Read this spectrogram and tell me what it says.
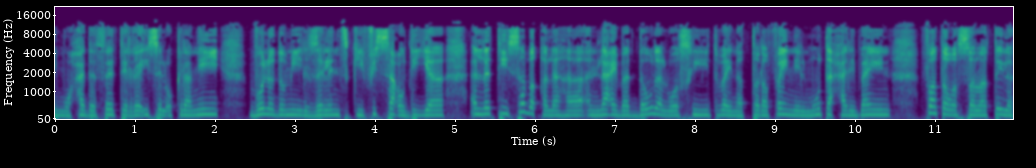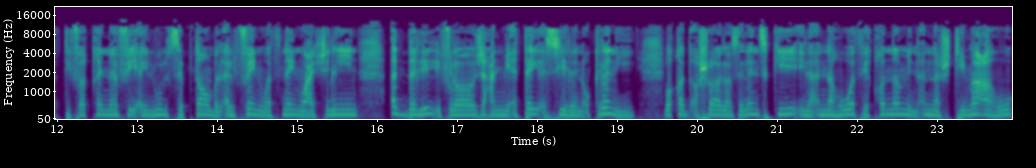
محادثات الرئيس الأوكراني فولودومير زيلينسكي في السعودية التي سبق لها أن لعبت دور الوسيط بين الطرفين المتحاربين فتوصلت إلى اتفاق في أيلول سبتمبر 2022 أدى للإفراج عن 200 أسير أوكراني. وقد أشار زيلينسكي إلى أنه واثق من أن اجتماعه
